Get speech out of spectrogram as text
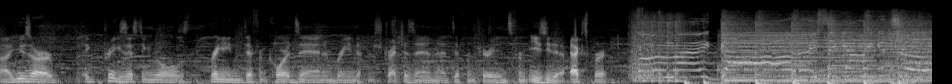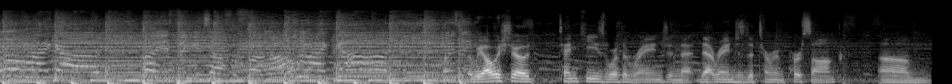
uh, use our pre-existing rules, bringing different chords in and bringing different stretches in at different periods from easy to expert. So we always showed 10 keys worth of range and that, that range is determined per song. Um,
